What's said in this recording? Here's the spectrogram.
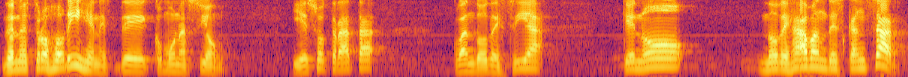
de nuestros orígenes de, como nación. Y eso trata cuando decía que no nos dejaban descansar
